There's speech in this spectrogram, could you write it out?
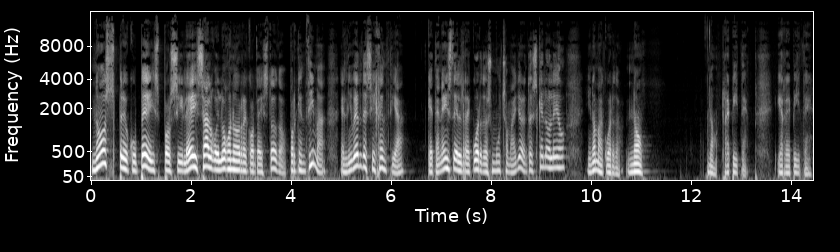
No os preocupéis por si leéis algo y luego no recordáis todo, porque encima el nivel de exigencia que tenéis del recuerdo es mucho mayor. Entonces, que lo leo y no me acuerdo. No. No, repite y repite.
